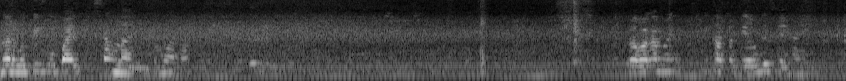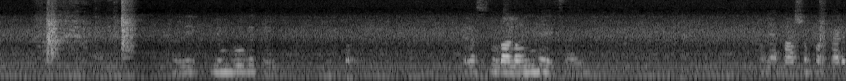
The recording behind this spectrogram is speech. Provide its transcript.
घरगुतीच उपाय सांगणार मी तुम्हाला. रवा का मी इथं आता देव घेतले नाही लिंबू घेते. त्याला सोडा लावून घ्यायचा आहे. आणि आता अशा प्रकारे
